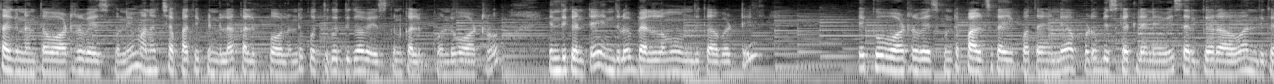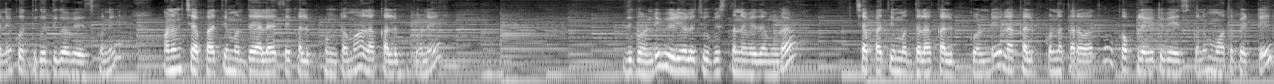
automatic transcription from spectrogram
తగినంత వాటర్ వేసుకుని మనం చపాతీ పిండిలా కలుపుకోవాలండి. కొద్ది కొద్దిగా వేసుకుని కలుపుకోండి వాటర్. ఎందుకంటే ఇందులో బెల్లము ఉంది కాబట్టి ఎక్కువ వాటర్ వేసుకుంటే పల్చగా అయిపోతాయండి. అప్పుడు బిస్కెట్లు అనేవి సరిగ్గా రావు. అందుకని కొద్ది కొద్దిగా వేసుకుని మనం చపాతీ ముద్ద ఎలా అయితే కలుపుకుంటామో అలా కలుపుకొని ఇదిగోండి వీడియోలో చూపిస్తున్న విధంగా చపాతి ముద్దలా కలుపుకోండి. ఇలా కలుపుకున్న తర్వాత ఒక ప్లేట్ వేసుకుని మూత పెట్టి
